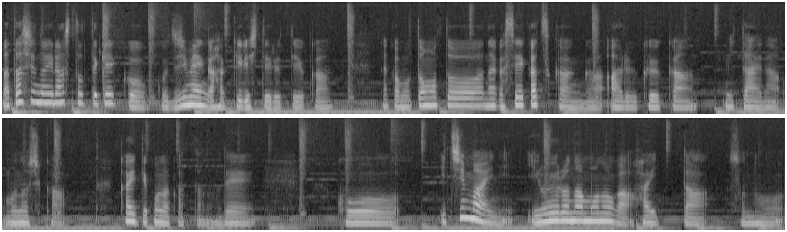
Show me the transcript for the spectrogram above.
私のイラストって結構こう地面がはっきりしてるっていうかなんかもともとなんか生活感がある空間みたいなものしか描いてこなかったのでこう1枚にいろいろなものが入ったその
